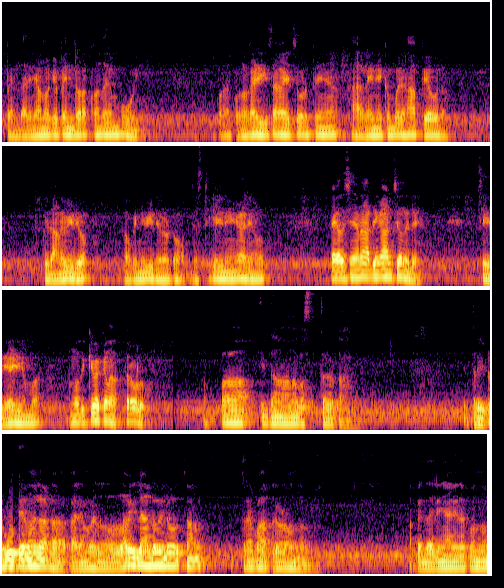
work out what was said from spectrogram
അപ്പം എന്തായാലും ഞാൻ നോക്കിയപ്പോൾ എന്റെ ഉറക്കം എന്തായാലും പോയി. അപ്പോൾ അതൊക്കെ ഒന്ന് കഴുകി സഹായിച്ചു കൊടുത്തു കഴിഞ്ഞാൽ ആളിനെ എണീക്കുമ്പോൾ ഒരു ഹാപ്പി ആവുമല്ലോ. അപ്പോൾ ഇതാണ് വീഡിയോ നമുക്ക് ഇനി വീഡിയോയിലോട്ട് പോകാം ജസ്റ്റ് ക്ലീനിങ് കാര്യങ്ങളും. ഏകദേശം ഞാൻ ആദ്യം കാണിച്ചു തന്നില്ലേ? ചെയ്ത് കഴിയുമ്പോൾ ഒന്ന് ഒതുക്കി വെക്കണം. അത്രേ ഉള്ളൂ. അപ്പോൾ ഇതാണ് അവസ്ഥ കേട്ടോ. ഇത്രയിട്ട് കൂട്ടിയൊന്നുമല്ല കേട്ടോ. കാര്യം വെള്ളം ഇല്ലാണ്ട് പോയതിന്റെ പുറത്താണ് ഇത്രയും പാത്രം ഇവിടെ വന്നത്. അപ്പോൾ എന്തായാലും ഞാൻ ഇതൊക്കെ ഒന്ന്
